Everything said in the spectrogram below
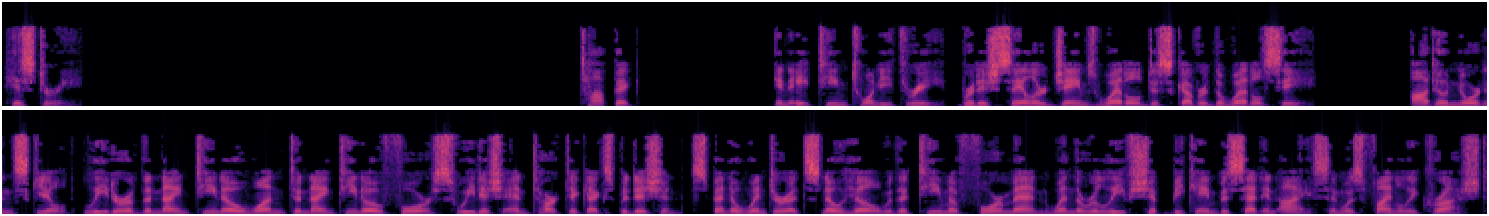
History In 1823, British sailor James Weddell discovered the Weddell Sea. Otto Nordenskjöld, leader of the 1901–1904 Swedish Antarctic expedition, spent a winter at Snow Hill with a team of four men when the relief ship became beset in ice and was finally crushed.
